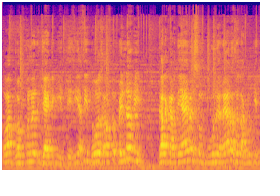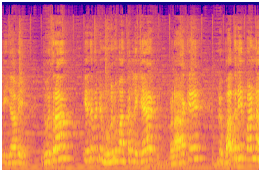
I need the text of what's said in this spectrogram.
ਉਹ ਆ ਬੁੱਕ ਨੂੰ ਰਿਜੈਕਟ ਕੀਤੀ ਸੀ। ਅਸੀਂ 2 ਸਾਲ ਤੋਂ ਪਹਿਲਾਂ ਵੀ ਗੱਲ ਕਰਦੇ ਆਏ ਵੀ ਸੰਪੂਰਨ ਰਹਿ ਰਸ ਲਾਗੂ ਕੀਤੀ ਜਾਵੇ। ਦੂਸਰਾ, ਇਹਦੇ ਵਿੱਚ ਮੂਲ ਮੰਤਰ ਲਿਖਿਆ ਬਣਾ ਕੇ ਵੀ ਵੱਧ ਨਹੀਂ ਪੜਨਾ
